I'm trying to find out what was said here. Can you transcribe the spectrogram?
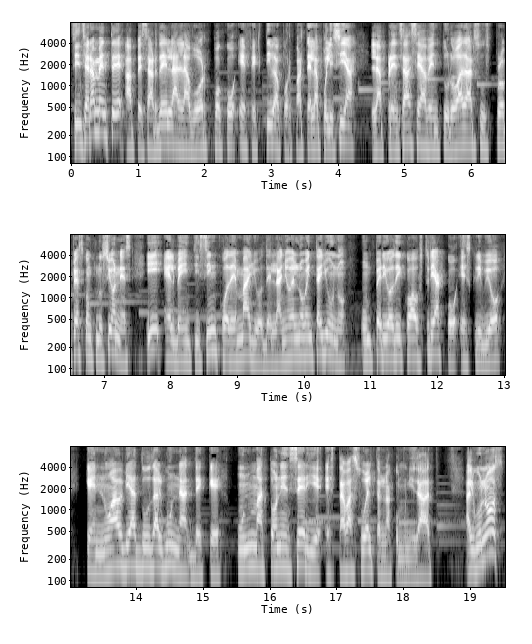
Sinceramente, a pesar de la labor poco efectiva por parte de la policía, la prensa se aventuró a dar sus propias conclusiones y el 25 de mayo del año del 91, un periódico austriaco escribió que no había duda alguna de que un matón en serie estaba suelto en la comunidad. Algunos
